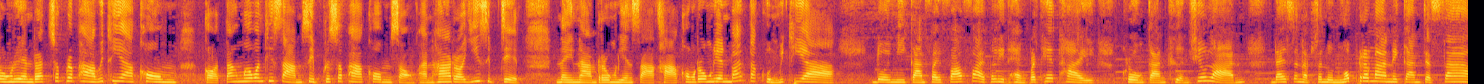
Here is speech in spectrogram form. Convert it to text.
โรงเรียนรัชประภาวิทยาคม ก่อตั้งเมื่อวันที่ 30 พฤษภาคม 2527 ในนามโรงเรียนสาขาของโรงเรียนบ้านตะขุนวิทยา โดยมีการไฟฟ้าฝ่ายผลิตแห่งประเทศไทย โครงการเขื่อนเชี่ยวหลาน ได้สนับสนุนงบประมาณในการจัดสร้าง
